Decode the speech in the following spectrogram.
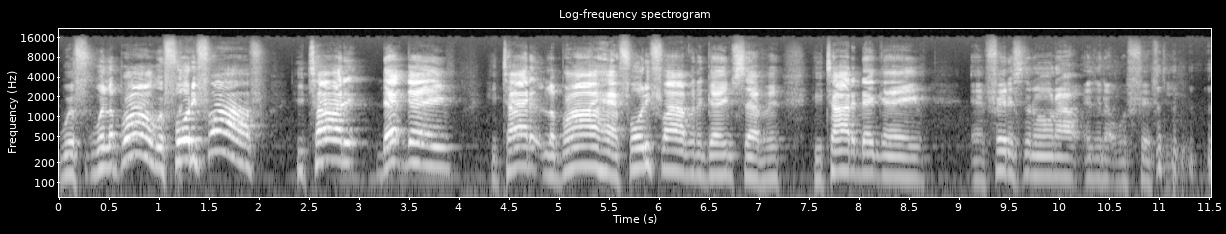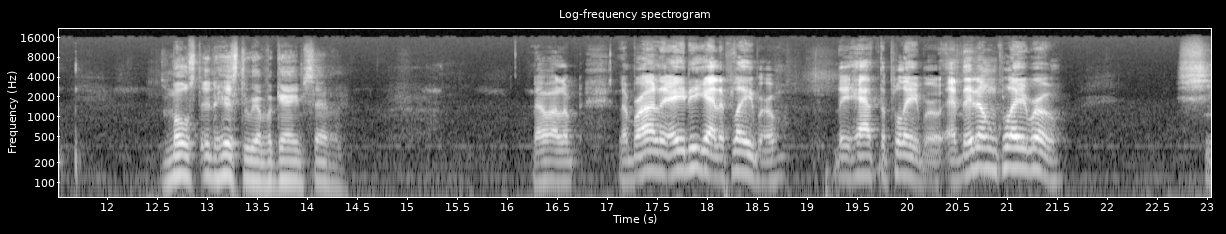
with with LeBron with 45. He tied it that game. He tied it. LeBron had 45 in the game seven. He tied it that game and finished it on out. Ended up with 50. Most in the history of a game seven. That's uh, why Le- LeBron and AD got to play, bro. They have to play, bro. If they don't play, bro, shit.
